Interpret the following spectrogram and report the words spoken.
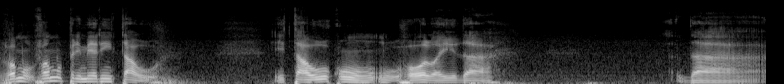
Vamos, vamos primeiro em Itaú. Itaú com o rolo aí da da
